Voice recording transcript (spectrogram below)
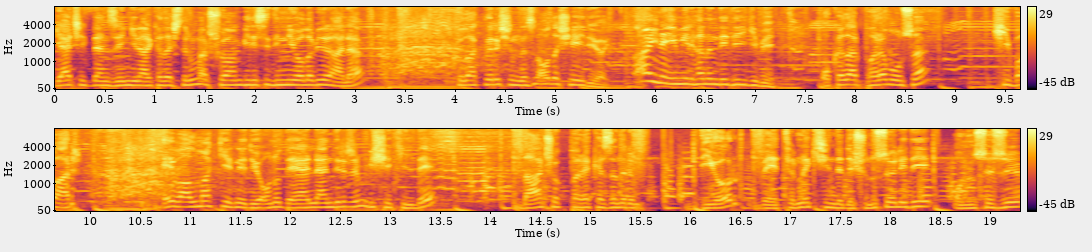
gerçekten zengin arkadaşlarım var. Şu an birisi dinliyor olabilir hala. Kulakları çınlasın o da şey diyor. Aynı Emirhan'ın dediği gibi o kadar param olsa ki var. Ev almak yerine diyor onu değerlendiririm bir şekilde. Daha çok para kazanırım diyor ve tırnak içinde de şunu söyledi. Onun sözü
